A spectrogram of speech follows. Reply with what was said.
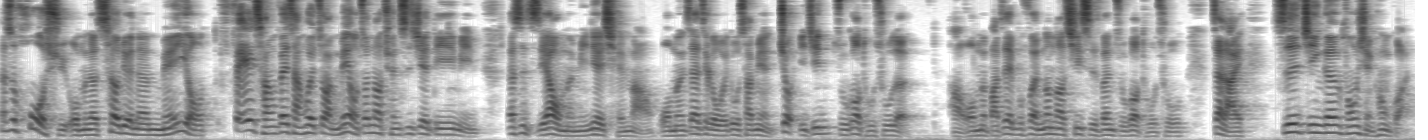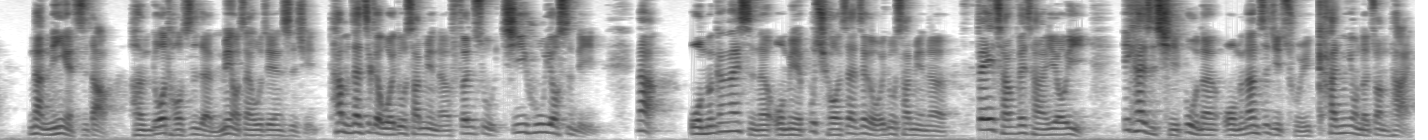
但是或许我们的策略呢，没有非常非常会赚，没有赚到全世界第一名，但是只要我们名列前茅，我们在这个维度上面就已经足够突出了。好，我们把这一部分弄到七十分，足够突出。再来，资金跟风险控管，那你也知道，很多投资人没有在乎这件事情，他们在这个维度上面呢，分数几乎又是零。那我们刚开始呢，我们也不求在这个维度上面呢，非常非常的优异。一开始起步呢，我们让自己处于堪用的状态，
